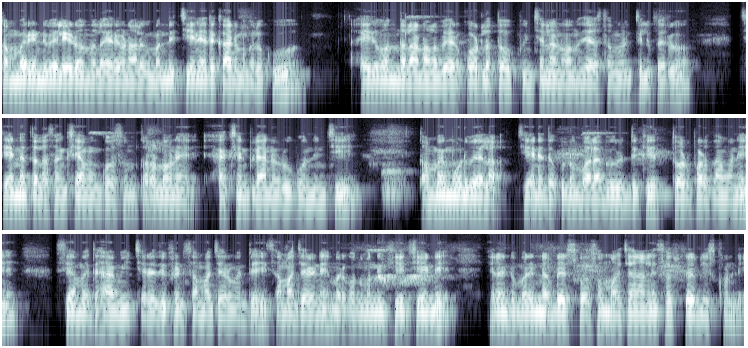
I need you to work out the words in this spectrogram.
తొంభై రెండు వేల ఏడు వందల ఇరవై నాలుగు మంది చేనేత కార్మికులకు ఐదు వందల నలభై ఆరు కోట్లతో పింఛన్లను అందజేస్తామని తెలిపారు. చేనేతల సంక్షేమం కోసం త్వరలోనే యాక్షన్ ప్లాన్ రూపొందించి తొంభై మూడు వేల చేనేత కుటుంబాల అభివృద్ధికి తోడ్పడతామని సీఎం అయితే హామీ ఇచ్చారు. అది ఫ్రెండ్స్ సమాచారం అయితే ఈ సమాచారాన్ని మరికొంతమందికి షేర్ చేయండి. ఇలాంటి మరిన్ని అప్డేట్స్ కోసం మా ఛానల్ని సబ్స్క్రైబ్ చేసుకోండి.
